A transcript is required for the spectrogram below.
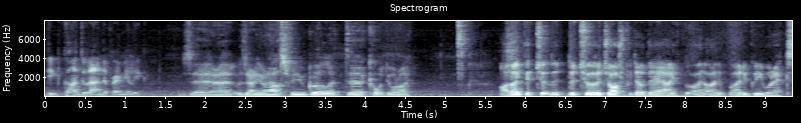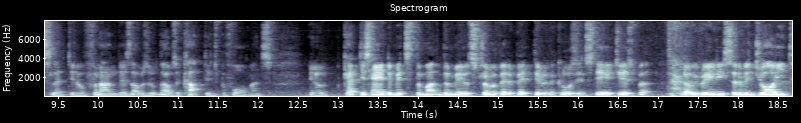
you can't do that in the Premier League. Was there uh, was there anyone else for you, Gwyl, that uh, caught your eye? I think the two, the, the two that Josh put out there, I, I, I'd agree were excellent. You know, Fernandez, that was a, that was a captain's performance. You know, kept his head amidst the the maelstrom of it a bit during the closing stages, but you know, he really sort of enjoyed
